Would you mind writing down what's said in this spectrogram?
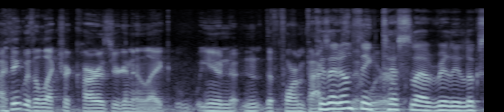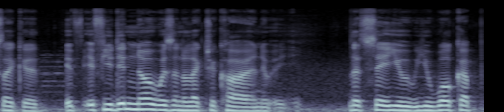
I think with electric cars, you're gonna like you know n- the form factor. Because I don't think Tesla really looks like a. If if you didn't know it was an electric car, and it, let's say you you woke up,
